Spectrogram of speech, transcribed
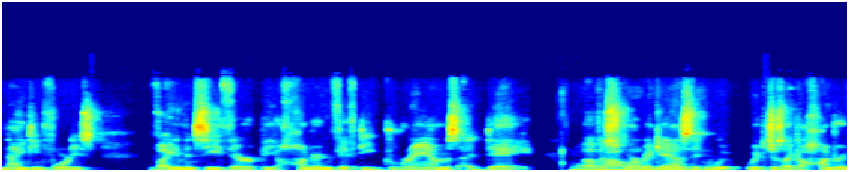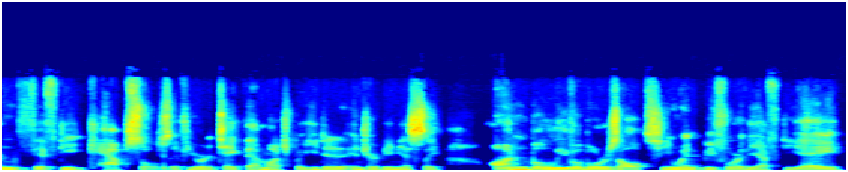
1940s, vitamin C therapy, 150 grams a day. of ascorbic really? acid, which is like 150 capsules if you were to take that much, but he did it intravenously. Unbelievable results. He went before the FDA,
